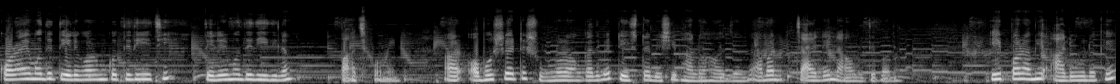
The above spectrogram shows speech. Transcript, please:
কড়াইয়ের মধ্যে তেল গরম করতে দিয়েছি। তেলের মধ্যে দিয়ে দিলাম পাঁচ ফোড়ন। আর অবশ্যই একটা শুকনো লঙ্কা দেবে টেস্টটা বেশি ভালো হওয়ার জন্য। আবার চাইলে নাও দিতে পারো। এরপর আমি আলুগুলোকে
